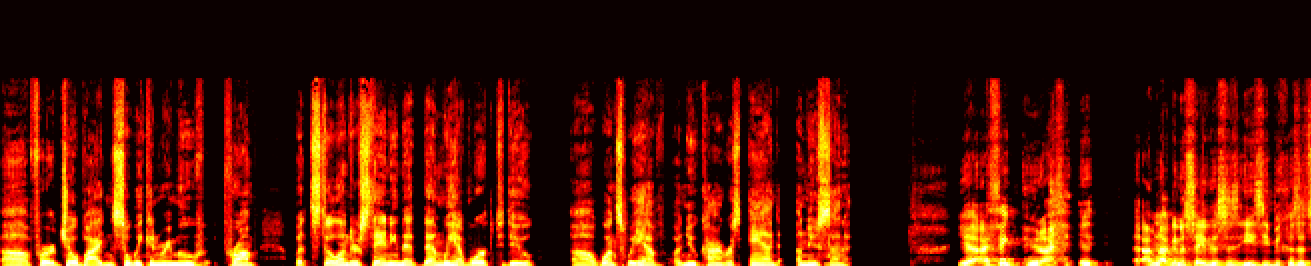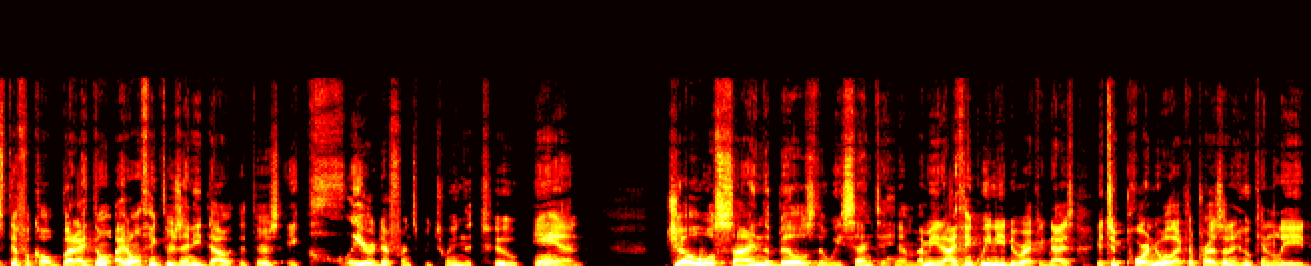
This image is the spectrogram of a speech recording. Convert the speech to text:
uh, for Joe Biden so we can remove Trump? But still understanding that then we have work to do uh, once we have a new Congress and a new Senate. Yeah, I think you know. It, I'm not going to say this is easy because it's difficult, but I don't. I don't think there's any doubt that there's a clear difference between the two. And Joe will sign the bills that we send to him. I mean, I think we need to recognize it's important to elect a president who can lead.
